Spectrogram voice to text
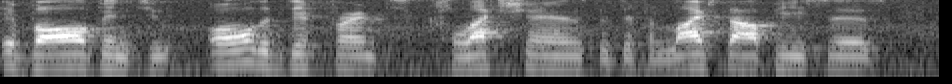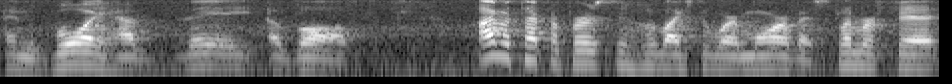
evolve into all the different collections, the different lifestyle pieces, and boy, have they evolved. I'm a type of person who likes to wear more of a slimmer fit,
